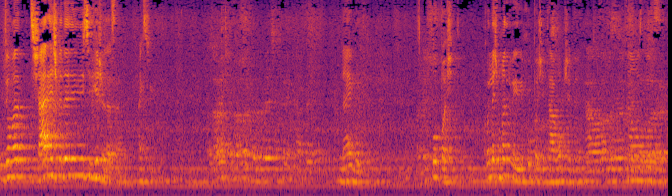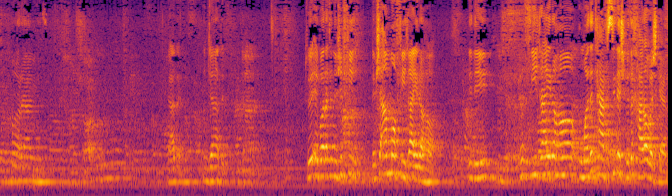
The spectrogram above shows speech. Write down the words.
اونجا اومد شرحش بده یه چیز دیگه شده اصلا. عکس بگیر. نه بود. خوب باشید. کلش می‌خواد بگید خوب باشید. تقوا باشید نماز درست. آره همین. اینجا تو عبارت نمیشه فی نمیشه اما فی غیره ها دیدی؟ اون فی غیره ها اومده تفصیلش بده خرابش کرده.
